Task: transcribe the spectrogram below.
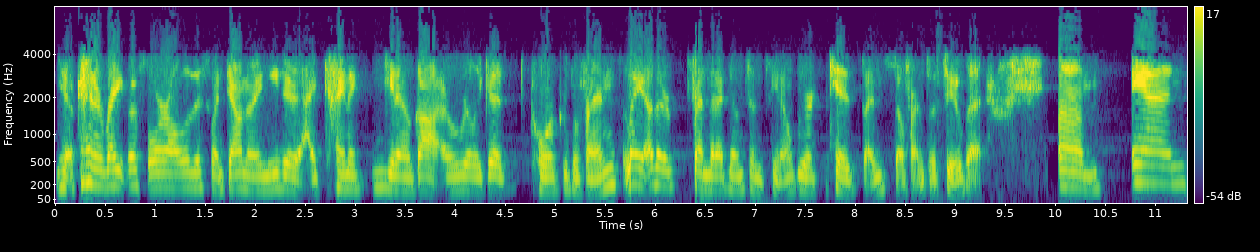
you know, kind of right before all of this went down and I needed it, I kind of, you know, got a really good core group of friends. My other friend that I've known since, you know, we were kids, I'm still friends with too, but, um, and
